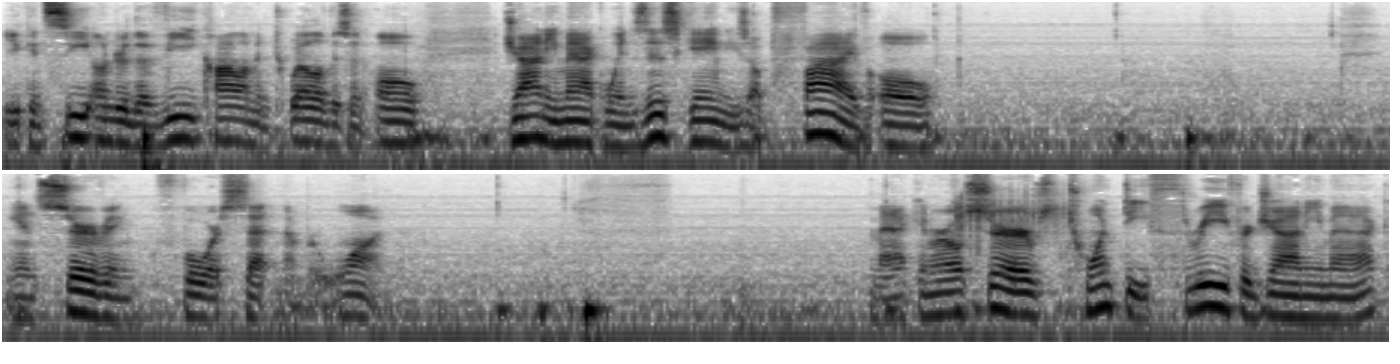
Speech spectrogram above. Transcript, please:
You can see under the V column, and 12 is an O. Johnny Mac wins this game. He's up 5 0. And serving for set number one. McEnroe serves 23 for Johnny Mac.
